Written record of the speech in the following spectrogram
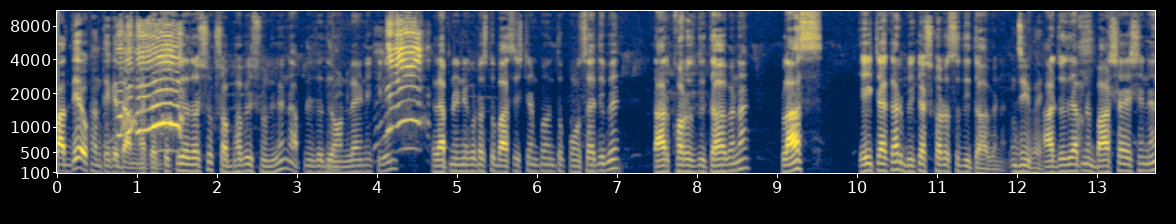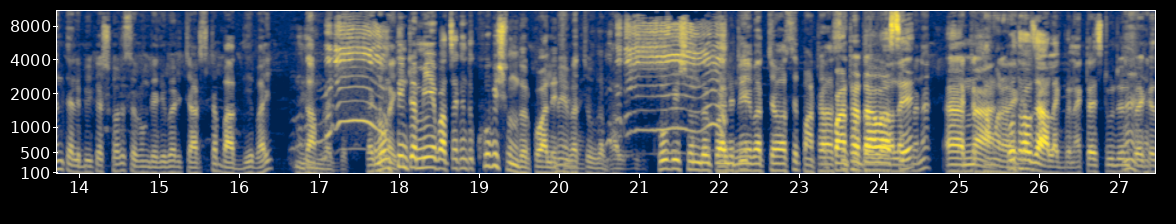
বাদ দিয়ে ওখান থেকে দাম আচ্ছা তো প্রিয় দর্শক সবভাবেই শুনলেন। আপনি যদি অনলাইনে কিনেন তাহলে আপনি নিকটস্থ বাস স্ট্যান্ড পর্যন্ত পৌঁছায় দিবে। তার খরচ দিতে হবে না প্লাস এই টাকার বিকাশ খরচও দিতে হবে না। জি ভাই। আর যদি আপনি বাসায় এসে নেন তাহলে বিকাশ খরচ এবং ডেলিভারি চার্জটা বাদ দিয়ে ভাই দাম লাগবে। এবং তিনটা মেয়ে বাচ্চা কিন্তু খুবই সুন্দর কোয়ালিটি মেয়ে বাচ্চাগুলো ভালো। খুবই সুন্দর কোয়ালিটি মেয়ে বাচ্চাও আছে পাঁঠা আছে পাঁঠাটাও আছে। না কোথাও যাওয়া লাগবে না একটা স্টুডেন্ট প্যাকেজ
